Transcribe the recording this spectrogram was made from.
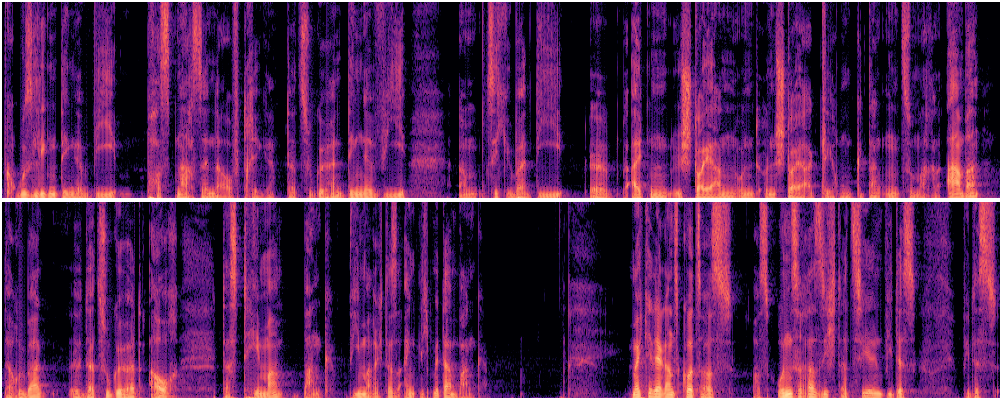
gruseligen Dinge wie Postnachsendeaufträge. Dazu gehören Dinge wie ähm, sich über die äh, alten Steuern und, und Steuererklärungen Gedanken zu machen. Aber darüber, äh, dazu gehört auch das Thema Bank. Wie mache ich das eigentlich mit der Bank? Ich möchte dir ganz kurz aus, aus unserer Sicht erzählen, wie das, wie das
